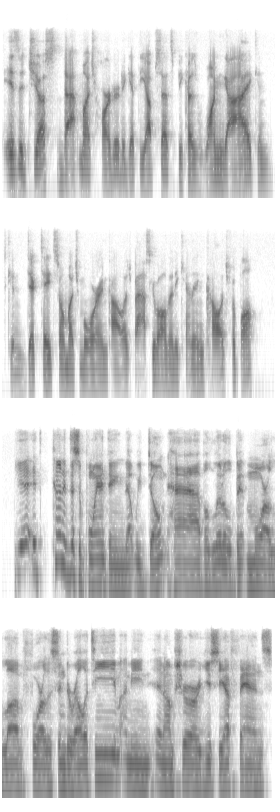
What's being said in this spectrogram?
is it just that much harder to get the upsets because one guy can can dictate so much more in college basketball than he can in college football? Yeah, it's kind of disappointing that we don't have a little bit more love for the Cinderella team. I mean, and I'm sure UCF fans,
